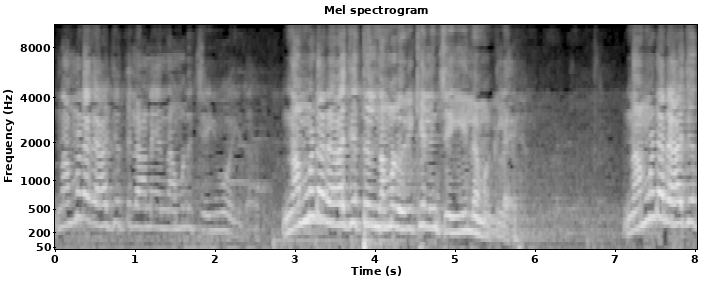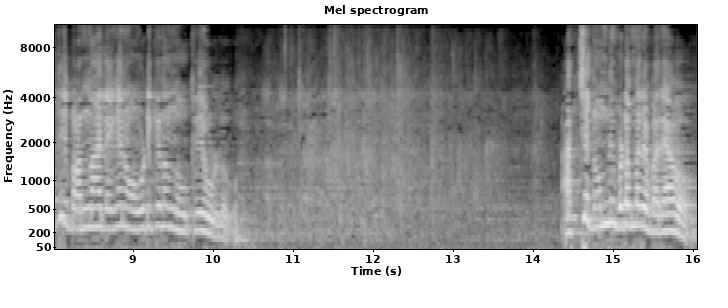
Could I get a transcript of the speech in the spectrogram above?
നമ്മുടെ രാജ്യത്തിലാണ് നമ്മൾ ചെയ്യുമോ ഇത് നമ്മുടെ രാജ്യത്തിൽ നമ്മൾ ഒരിക്കലും ചെയ്യില്ല മക്കളെ. നമ്മുടെ രാജ്യത്തിൽ വന്നാൽ എങ്ങനെ ഓടിക്കണം നോക്കേ ഉള്ളൂ. അച്ഛൻ ഒന്ന് ഇവിടം വരെ വരാവോ?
